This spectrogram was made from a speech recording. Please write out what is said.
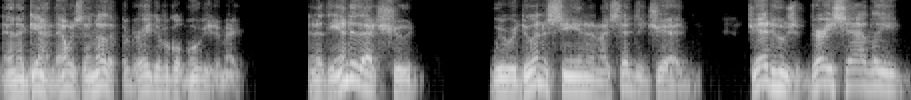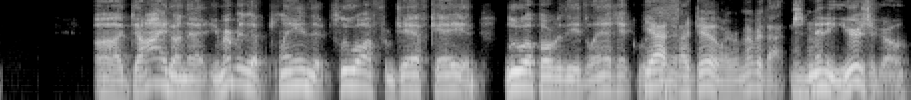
and again, that was another very difficult movie to make. And at the end of that shoot, we were doing a scene, and I said to Jed, Jed, who's very sadly uh, died on that. You remember that plane that flew off from JFK and blew up over the Atlantic? Yes, a- I do. I remember that. Mhm. many years ago.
